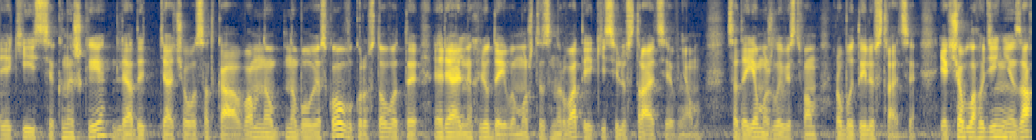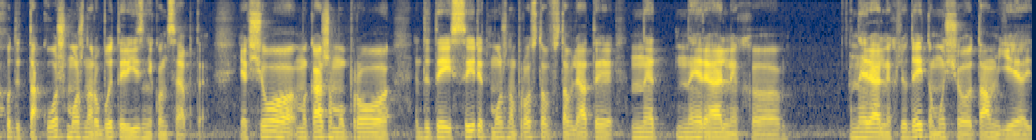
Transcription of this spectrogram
якісь книжки для дитячого садка, вам не обов'язково використовувати реальних людей. Ви можете згенерувати якісь ілюстрації в ньому. Це дає можливість вам робити ілюстрації. Якщо благодійні заходи, також можна робити різні концепти. Якщо ми кажемо про дітей сиріт, можна просто вставляти не, нереальних. е, Нереальних людей, тому що там є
